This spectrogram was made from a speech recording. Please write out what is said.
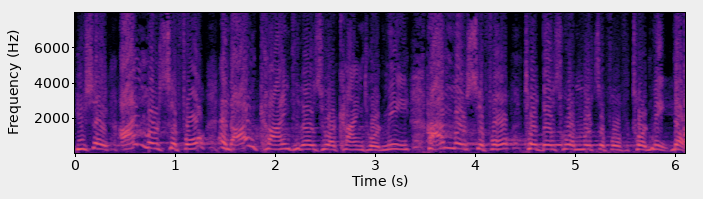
You say, I'm merciful and I'm kind to those who are kind toward me. I'm merciful toward those who are merciful toward me. No,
